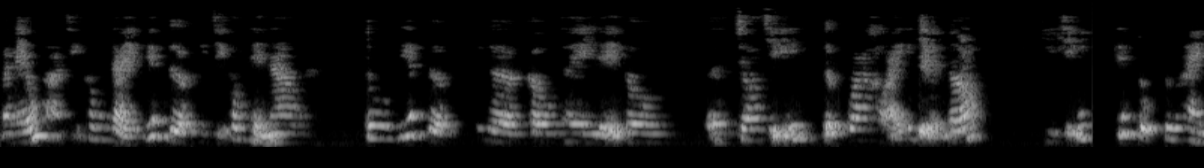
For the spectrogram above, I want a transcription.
và nếu mà chị không giải quyết được thì chị không thể nào tu biết được. Bây giờ cầu thầy để cầu uh, cho chị được qua khỏi cái chuyện đó thì chị tiếp tục tu hành.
